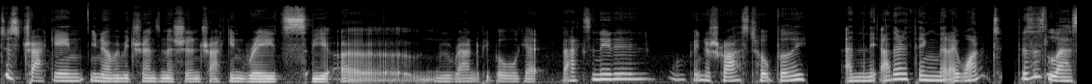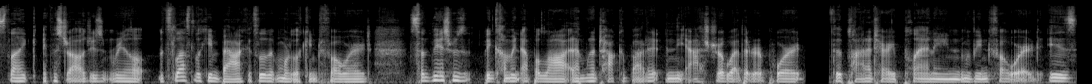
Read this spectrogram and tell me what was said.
Just tracking, you know, maybe transmission, tracking rates. Be a new round of people will get vaccinated. Fingers crossed, hopefully. And then the other thing that I want to, this is less like if astrology isn't real, it's less looking back, it's a little bit more looking forward. Something that's been coming up a lot, and I'm going to talk about it in the Astro Weather Report the planetary planning moving forward is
